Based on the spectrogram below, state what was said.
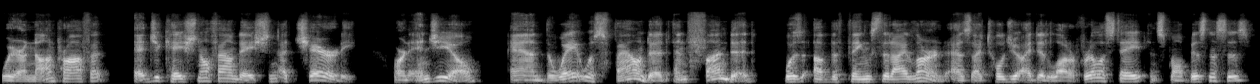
We're a nonprofit educational foundation, a charity or an NGO. And the way it was founded and funded was of the things that I learned. As I told you, I did a lot of real estate and small businesses.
